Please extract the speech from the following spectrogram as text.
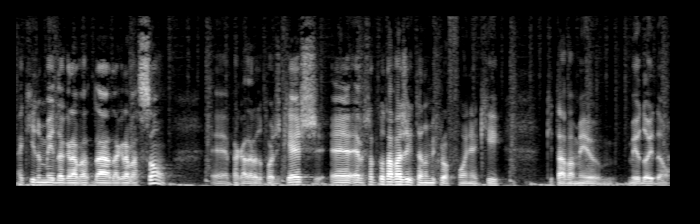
aqui no meio da, grava, da, da gravação é, pra galera do podcast, é, é só porque eu tava ajeitando o microfone aqui, que tava meio, meio doidão.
